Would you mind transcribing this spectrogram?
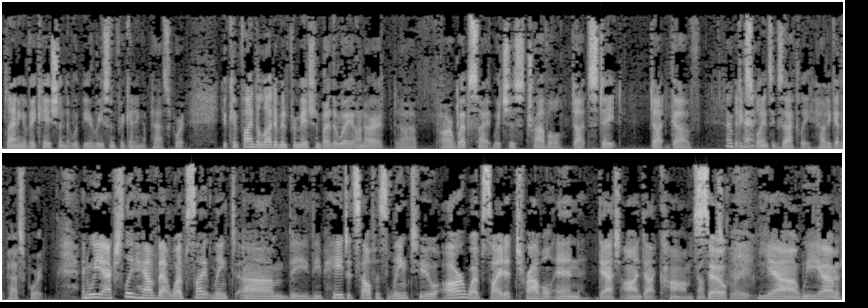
planning a vacation that would be a reason for getting a passport. You can find a lot of information, by the way, on our uh, our website, which is travel.state.gov. It explains exactly how to get a passport. And we actually have that website linked. Um, the the page itself is linked to our website at traveln-on.com. Oh, so yeah, we um,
